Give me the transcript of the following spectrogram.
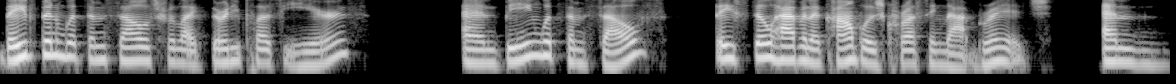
They've been with themselves for like 30 plus years, and being with themselves, they still haven't accomplished crossing that bridge. And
